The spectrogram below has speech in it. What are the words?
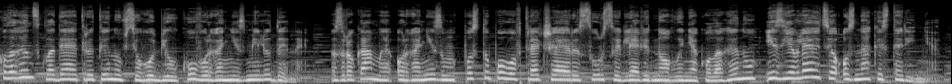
Колаген складає третину всього білку в організмі людини. З роками організм поступово втрачає ресурси для відновлення колагену і з'являються ознаки старіння.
